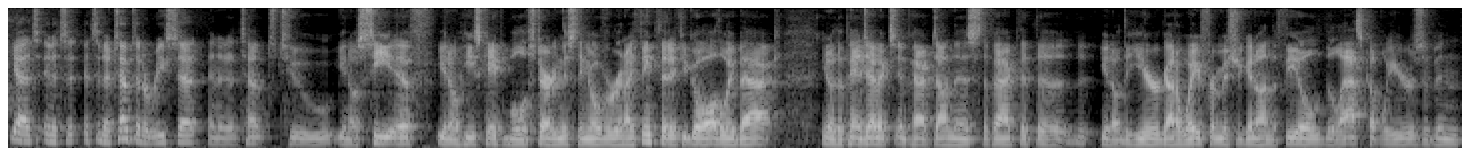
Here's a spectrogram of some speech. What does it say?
Yeah, it's and it's it's an attempt at a reset and an attempt to, you know, see if, you know, he's capable of starting this thing over and I think that if you go all the way back you know the pandemic's impact on this, the fact that the, the, you know the year got away from Michigan on the field, the last couple years have been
